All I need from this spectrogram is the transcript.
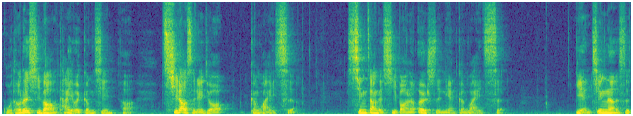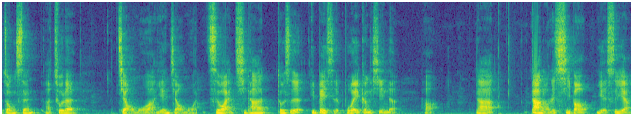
骨头的细胞它也会更新啊，七到十年就要更换一次，心脏的细胞呢二十年更换一次。眼睛呢是终身啊，除了角膜啊、眼角膜之外，其他都是一辈子不会更新的。好，那大脑的细胞也是一样，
